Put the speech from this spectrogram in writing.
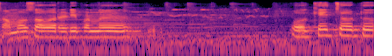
சமோசாவை ரெடி பண்ணு. ஓகே சோட்டு.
